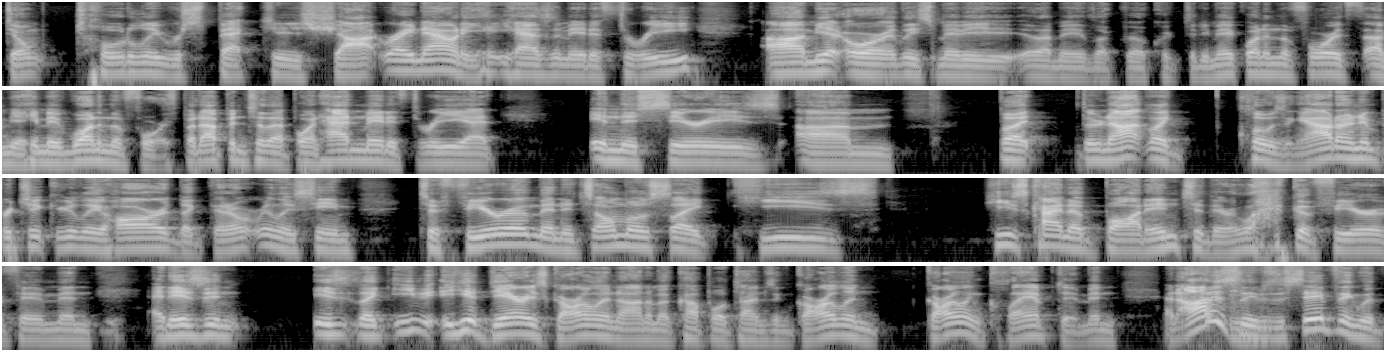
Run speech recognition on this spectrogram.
don't totally respect his shot right now, and he, he hasn't made a three um yet, or at least maybe let me look real quick. Did he make one in the fourth? Um, yeah, he made one in the fourth, but up until that point, hadn't made a three yet. in this series. Um, but they're not like closing out on him particularly hard. Like they don't really seem to fear him, and it's almost like he's he's kind of bought into their lack of fear of him, and and isn't is like even he had Darius Garland on him a couple of times, and Garland Garland clamped him, and and honestly, mm-hmm. it was the same thing with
